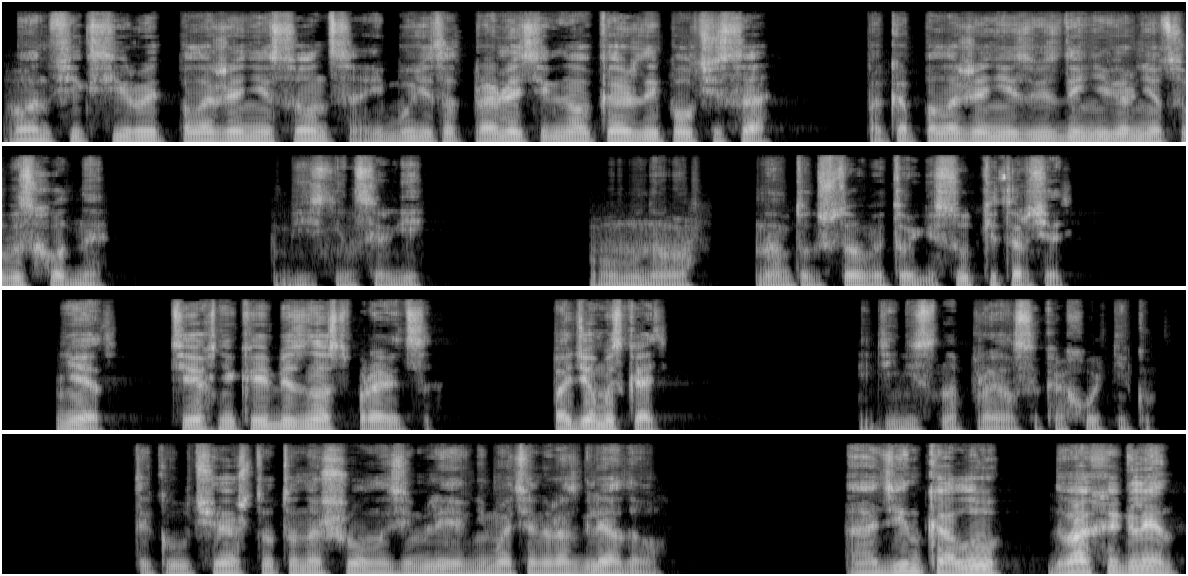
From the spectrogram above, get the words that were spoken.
Он фиксирует положение Солнца и будет отправлять сигнал каждые полчаса, пока положение звезды не вернется в исходное, — объяснил Сергей. Умно. Нам тут что, в итоге, сутки торчать? Нет, техника и без нас справится. Пойдем искать. И Денис направился к охотнику. Тыкулча что-то нашел на земле и внимательно разглядывал. «Один Калу, два Хэглен»,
